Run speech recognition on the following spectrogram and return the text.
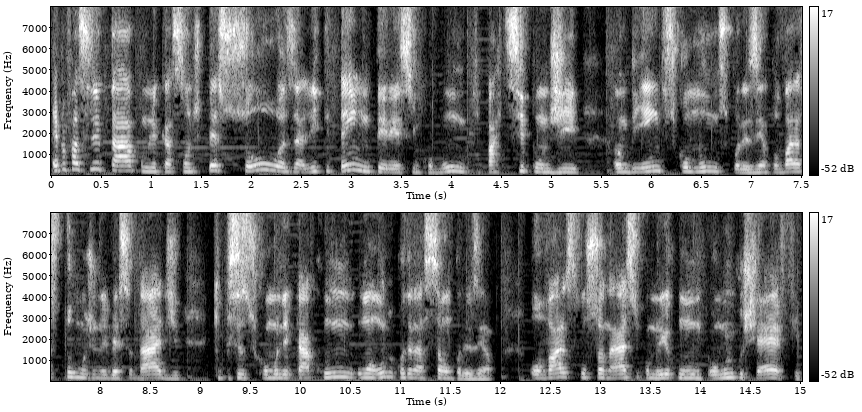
é para facilitar a comunicação de pessoas ali que têm interesse em comum, que participam de ambientes comuns, por exemplo, várias turmas de universidade que precisam se comunicar com uma única coordenação, por exemplo, ou vários funcionários se comunicam com um, um único chefe,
